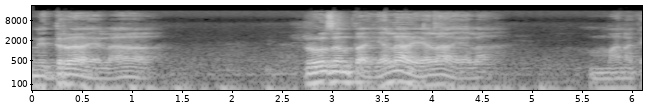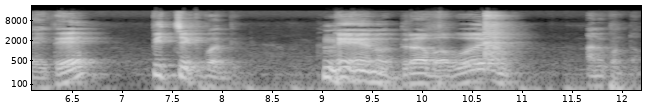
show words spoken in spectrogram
నిద్ర ఎలా రోజంతా ఎలా ఎలా ఎలా మనకైతే పిచ్చెక్కిపోద్ది. నేను వద్దురా బాబోయ్ అనుకుంటాం.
